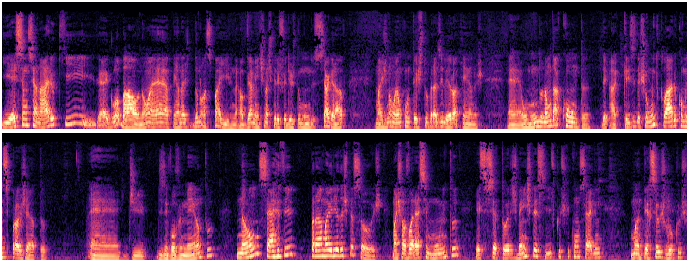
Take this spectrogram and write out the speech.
e esse é um cenário que é global, não é apenas do nosso país. Né? Obviamente, nas periferias do mundo isso se agrava, mas não é um contexto brasileiro apenas. É, o mundo não dá conta. A crise deixou muito claro como esse projeto é, de desenvolvimento não serve para a maioria das pessoas, mas favorece muito esses setores bem específicos que conseguem manter seus lucros,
